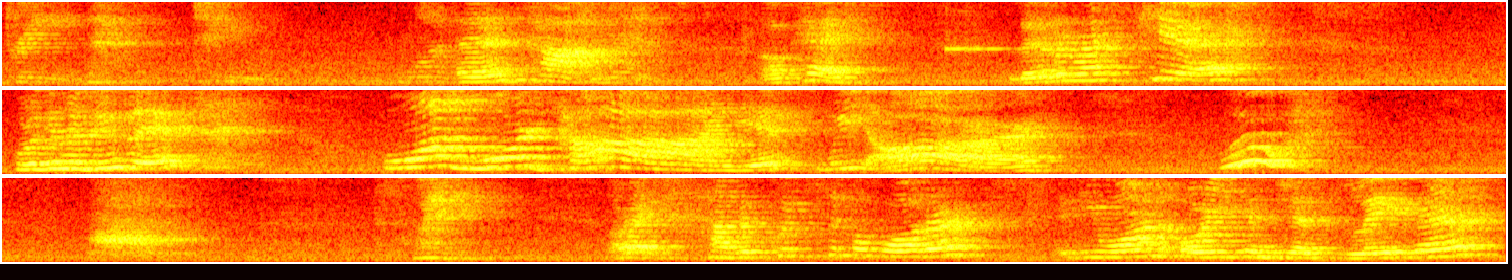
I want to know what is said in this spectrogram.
Three, two, one. And time. Rest. Okay, little rest here. We're gonna do this one more time. Yes, we are. Woo! Sweating. All right, have a quick sip of water if you want, or you can just lay there,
